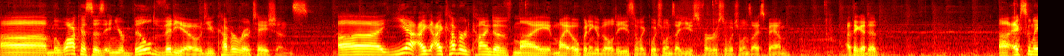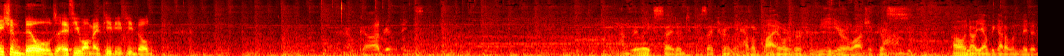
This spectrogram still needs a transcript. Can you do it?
Uh, Muwaka says, in your build video, do you cover rotations? Uh, yeah, I, I covered kind of my my opening abilities, so like which ones I use first and which ones I spam. I think I did. Uh, exclamation build if you want my PvP build. Oh god. I'm really excited because I currently have a buy order for Meteorlogicus. Oh no, yeah, we got eliminated,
